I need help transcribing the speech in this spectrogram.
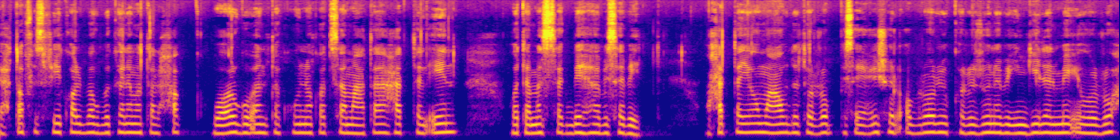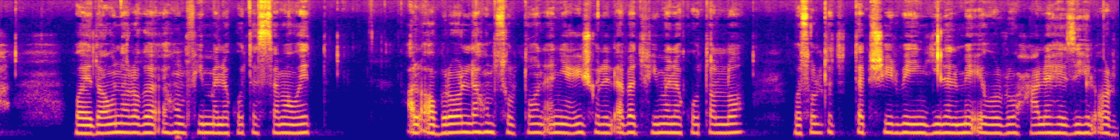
احتفظ في قلبك بكلمة الحق وأرجو أن تكون قد سمعتها حتى الآن وتمسك بها بثبات. وحتى يوم عودة الرب سيعيش الأبرار يكرزون بإنجيل الماء والروح ويضعون رجاءهم في ملكوت السماوات. الأبرار لهم سلطان أن يعيشوا للأبد في ملكوت الله وسلطة التبشير بإنجيل الماء والروح على هذه الأرض.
